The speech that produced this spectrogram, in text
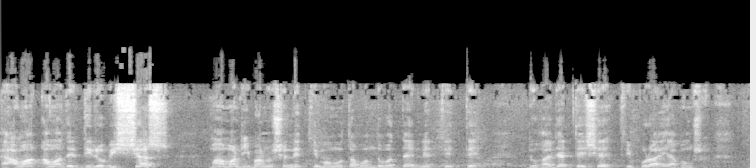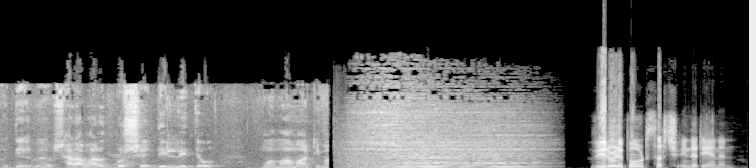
আমা- আমাদের দৃঢ় বিশ্বাস, মা মাটি মানুষের নেত্রী মমতা বন্দ্যোপাধ্যায়ের নেতৃত্বে দু হাজার তেইশে ত্রিপুরায় এবং সারা ভারতবর্ষে দিল্লিতেও মা Video Report Search in the TNN.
